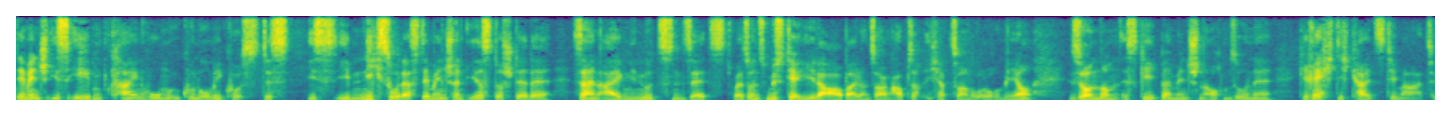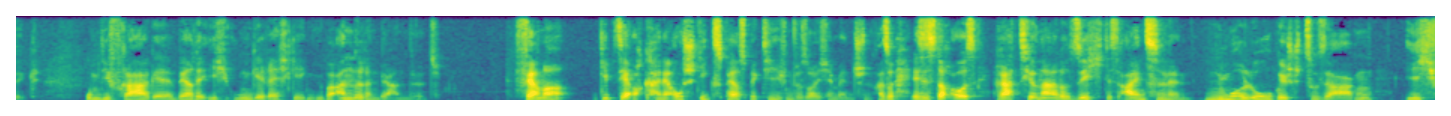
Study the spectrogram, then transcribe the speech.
der Mensch ist eben kein Homo economicus. Das ist eben nicht so, dass der Mensch an erster Stelle seinen eigenen Nutzen setzt, weil sonst müsste ja jeder arbeiten und sagen, Hauptsache ich habe 200 Euro mehr, sondern es geht bei Menschen auch um so eine Gerechtigkeitsthematik, um die Frage, werde ich ungerecht gegenüber anderen behandelt. Ferner gibt es ja auch keine Ausstiegsperspektiven für solche Menschen. Also es ist doch aus rationaler Sicht des Einzelnen nur logisch zu sagen, ich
